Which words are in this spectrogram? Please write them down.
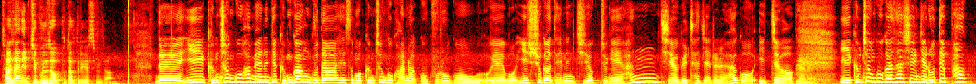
자세한 입지 분석 부탁드리겠습니다. 네, 이 금천구 하면은 이제 금강구다 해서 뭐 금천구, 관악구, 구로구에 뭐 이슈가 되는 지역 중에 한 지역을 차지를 하고 있죠. 네네. 이 금천구가 사실 이제 롯데파크,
